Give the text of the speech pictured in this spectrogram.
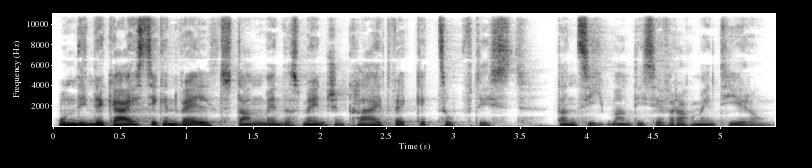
Und in der geistigen Welt, dann wenn das Menschenkleid weggezupft ist, dann sieht man diese Fragmentierung.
